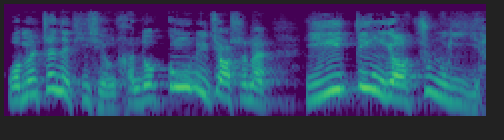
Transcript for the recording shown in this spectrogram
我们真的提醒很多公立教师们一定要注意呀。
